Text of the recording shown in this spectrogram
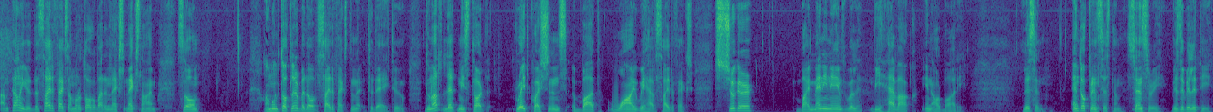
I'm telling you, the side effects I'm gonna talk about it next next time. So I'm going to talk a little bit of side effects today too. Do not let me start great questions about why we have side effects. Sugar, by many names, will be havoc in our body. Listen, endocrine system, sensory, visibility,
